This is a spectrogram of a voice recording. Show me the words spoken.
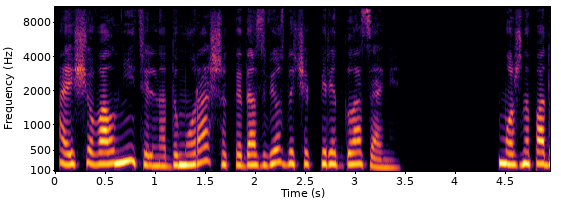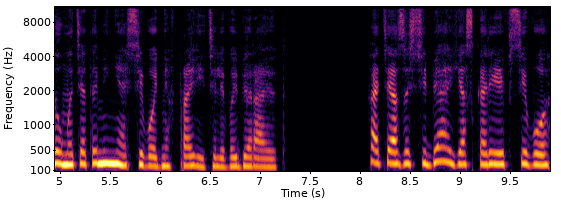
А еще волнительно до мурашек и до звездочек перед глазами. Можно подумать, это меня сегодня в правители выбирают. Хотя за себя я, скорее всего,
